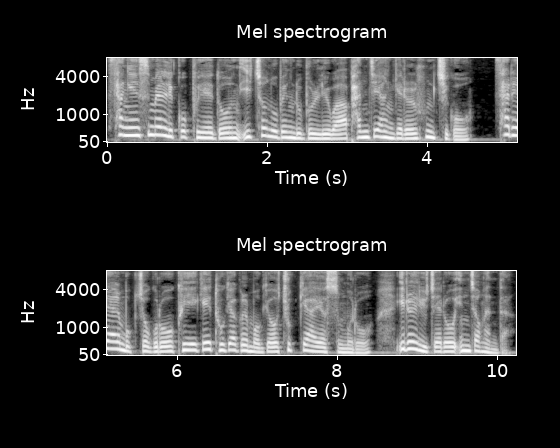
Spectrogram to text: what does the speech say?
상인 스멜리코프의 돈 2,500루블리와 반지 한 개를 훔치고 살해할 목적으로 그에게 독약을 먹여 죽게 하였으므로 이를 유죄로 인정한다.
